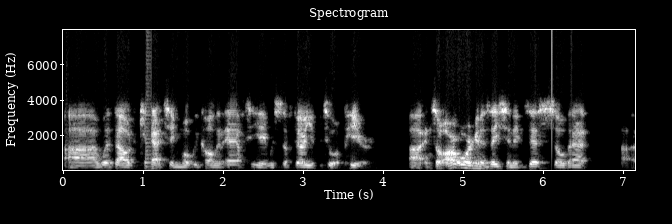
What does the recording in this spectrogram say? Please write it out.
uh, without catching what we call an FTA, which is a failure to appear. Uh, and so our organization exists so that uh,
